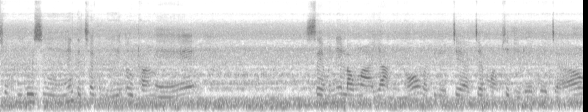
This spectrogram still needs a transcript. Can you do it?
ချက်ပြီးလို့ရှိရင်တစ်ချက်ကလေးအုပ်ထားမယ် 10မိနစ်လောက်မှရမယ်နော်ဘာဖြစ်လဲကြက်ကြက်မှဖြစ်နေတဲ့အတွက်ကြောင့်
